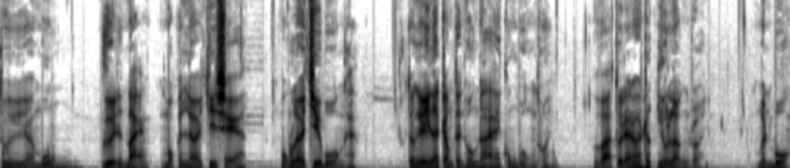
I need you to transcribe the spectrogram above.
tôi muốn gửi đến bạn một cái lời chia sẻ, một lời chia buồn ha. Tôi nghĩ là trong tình huống đó ai cũng buồn thôi. Và tôi đã nói rất nhiều lần rồi. Mình buồn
